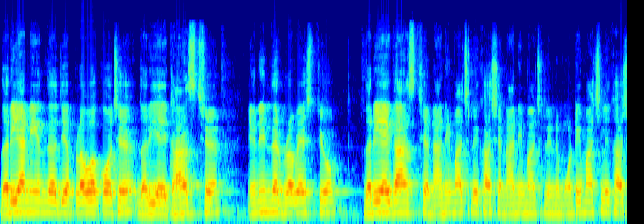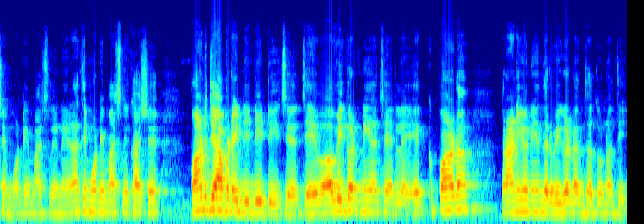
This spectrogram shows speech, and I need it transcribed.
દરિયાની અંદર જે પ્લવકો છે, દરિયાઈ ઘાસ છે, એની અંદર પ્રવેશ થયો. દરિયાઈ ઘાસ છે, નાની માછલી ખાશે, નાની માછલીને મોટી માછલી ખાશે, મોટી માછલીને એનાથી મોટી માછલી ખાશે. પણ જે આપણી ડીડીટી છે, જૈવ અવિઘટનીય છે એટલે એક પણ પ્રાણીઓની અંદર વિઘટન થતું નથી.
